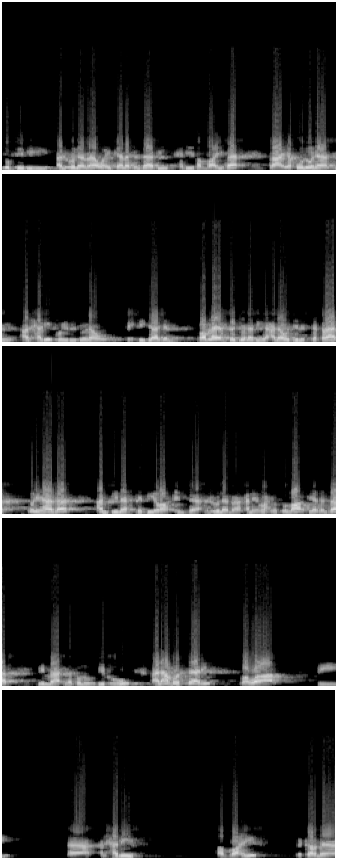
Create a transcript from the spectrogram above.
يفتي به العلماء. وإن كان في الباب حديثا ضعيفا فيقولون بالحديث ويريدونه احتجاجا. فهم لا يحتجون به على وجه الاستقلال ولهذا أمثلة كثيرة عند العلماء عليهم رحمة الله في هذا الباب مما يطول ذكره. الأمر الثاني وهو في آه، الحديث الضعيف. ذكرنا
